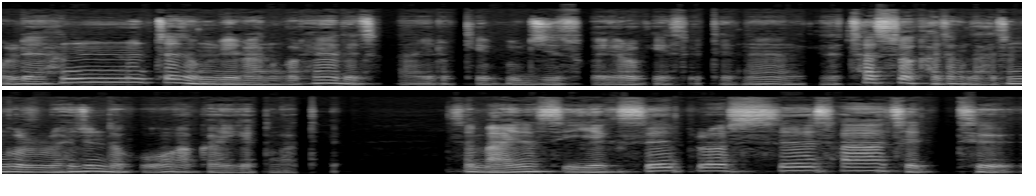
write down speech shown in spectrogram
원래 한 문자 정리라는 걸 해야 되잖아. 이렇게 무지수가 여러 개 있을 때는. 그래서 차수가 가장 낮은 걸로 해준다고 아까 얘기했던 것 같아요. 그래서 마이너스 2x 플러스 4z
